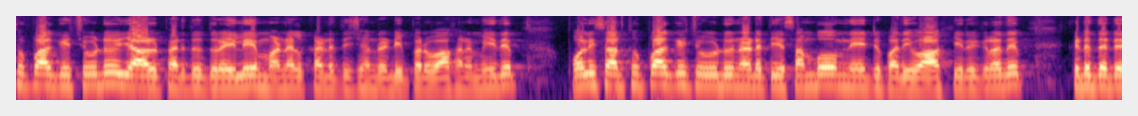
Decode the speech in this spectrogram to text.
துப்பாக்கிச் சூடு. யாழ் பருத்தித்துறையிலே மணல் கடத்தி சென்ற டிப்பர் வாகனம் மீது போலீசார் துப்பாக்கிச் சூடு நடத்திய சம்பவம் நேற்று பதிவாகி இருக்கிறது கிட்டத்தட்ட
